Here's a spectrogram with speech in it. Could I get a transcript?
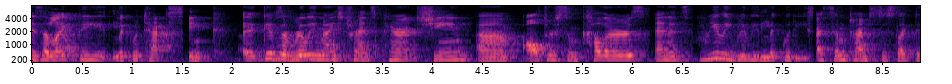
is I like the Liquitex ink. It gives a really nice transparent sheen, um, alters some colors, and it's really, really liquidy. I sometimes just like to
